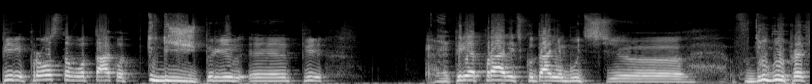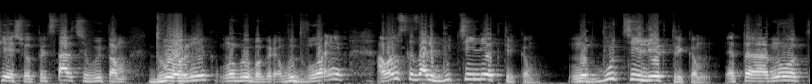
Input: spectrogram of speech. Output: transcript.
пере, просто вот так вот пере, э, пере, переотправить куда-нибудь... Э, в другую профессию. Вот представьте, вы там дворник, ну, грубо говоря, вы дворник, а вам сказали, будьте электриком. Ну, будьте электриком. Это, ну, вот,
